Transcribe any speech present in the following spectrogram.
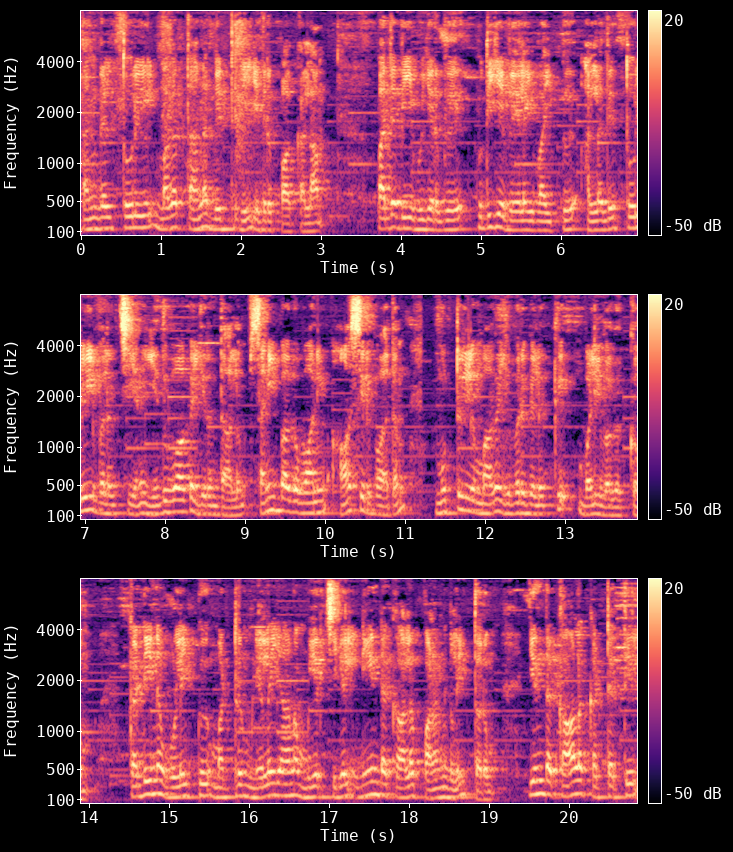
தங்கள் தொழில் மகத்தான வெற்றியை எதிர்பார்க்கலாம். பதவி உயர்வு புதிய வேலை வாய்ப்பு அல்லது தொழில் வளர்ச்சி என எதுவாக இருந்தாலும் சனி பகவானின் ஆசிர்வாதம் முற்றிலுமாக இவர்களுக்கு வழிவகுக்கும். கடின உழைப்பு மற்றும் நிலையான முயற்சிகள் நீண்ட கால பலன்களை தரும். இந்த காலகட்டத்தில்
